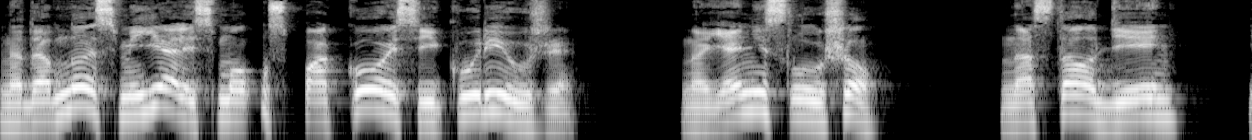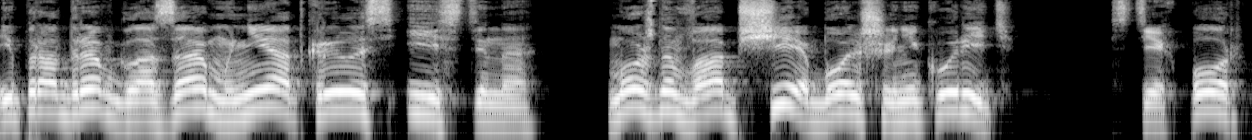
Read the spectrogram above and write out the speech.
Надо мной смеялись, мол, успокойся и кури уже. Но я не слушал. Настал день, и продрав глаза, мне открылась истина. Можно вообще больше не курить. С тех пор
